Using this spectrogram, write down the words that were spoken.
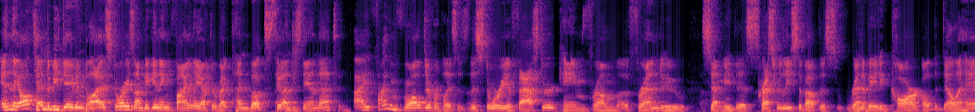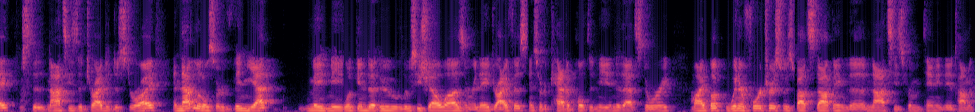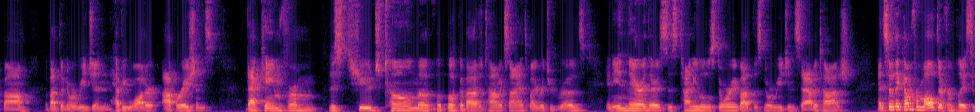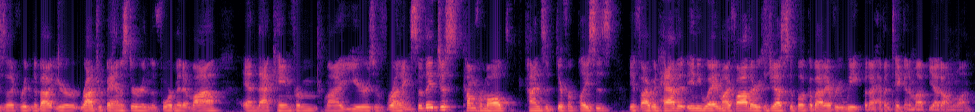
And they all tend to be David and Goliath stories. I'm beginning finally after about 10 books to understand that. I find them from all different places. This story of Faster came from a friend who sent me this press release about this renovated car called the Delahaye, which the Nazis had tried to destroy. And that little sort of vignette made me look into who Lucy Schell was and Rene Dreyfus and sort of catapulted me into that story. My book, Winter Fortress, was about stopping the Nazis from obtaining the atomic bomb, about the Norwegian heavy water operations. That came from this huge tome of a book about atomic science by Richard Rhodes. And in there, there's this tiny little story about this Norwegian sabotage. And so they come from all different places. I've written about your Roger Bannister in the four minute mile and that came from my years of running. So they just come from all kinds of different places. If I would have it anyway, my father suggests a book about every week, but I haven't taken him up yet on one.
